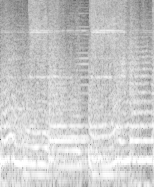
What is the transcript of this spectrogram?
పాయో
